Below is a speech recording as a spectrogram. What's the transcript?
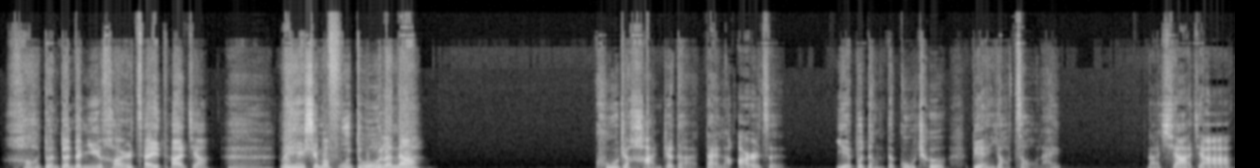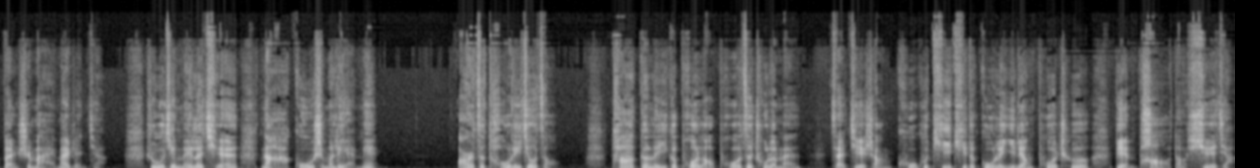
好端端的女孩在他家，为什么服毒了呢？”哭着喊着的带了儿子，也不等得雇车，便要走来。那夏家本是买卖人家，如今没了钱，哪顾什么脸面？儿子头里就走，他跟了一个破老婆子出了门。在街上哭哭啼啼的雇了一辆破车，便跑到薛家。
